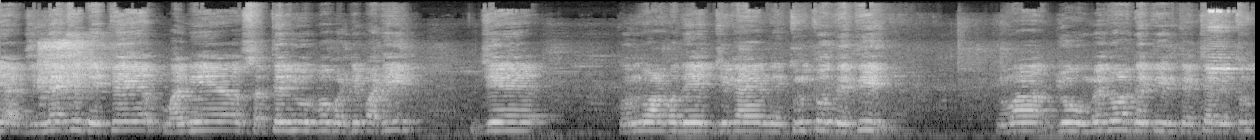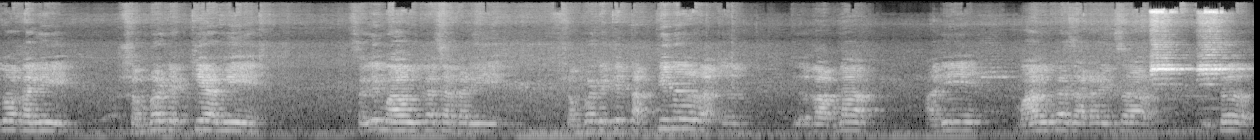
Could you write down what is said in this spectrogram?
या जिल्ह्याचे नेते माननीय सत्यजी उर्फ बंटी पाटील जे कुरुंदवाडमध्ये जे काय नेतृत्व देतील किंवा जो उमेदवार देतील त्यांच्या नेतृत्वाखाली शंभर टक्के आम्ही सगळी महाविकास आघाडी शंभर टक्के ताकदीनं राबणार. आणि महाविकास आघाडीचा इथं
